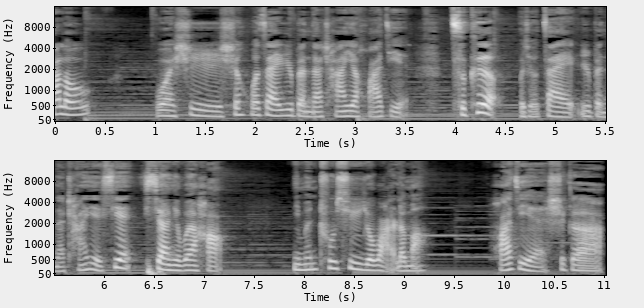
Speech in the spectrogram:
Hello，我是生活在日本的长野华姐，此刻我就在日本的长野县向你问好。你们出去游玩了吗？华姐是个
